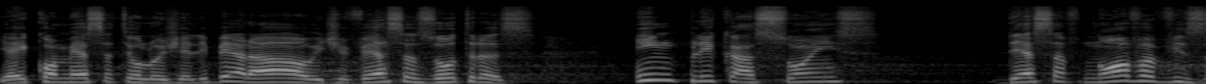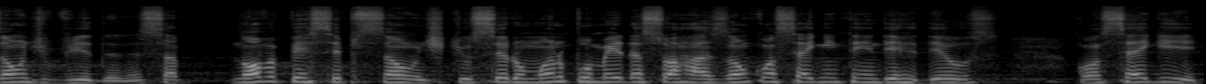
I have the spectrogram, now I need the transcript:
E aí começa a teologia liberal e diversas outras implicações dessa nova visão de vida, dessa nova percepção de que o ser humano, por meio da sua razão, consegue entender Deus, consegue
